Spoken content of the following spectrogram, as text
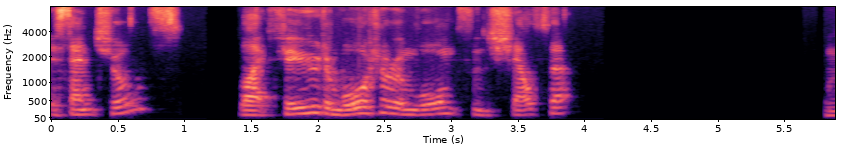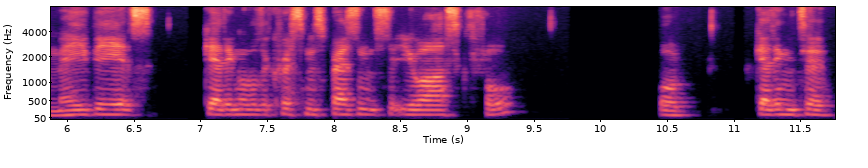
essentials like food and water and warmth and shelter Maybe it's getting all the Christmas presents that you asked for, or getting to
